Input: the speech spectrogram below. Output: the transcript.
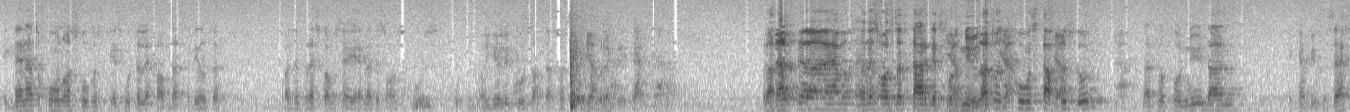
Ik denk dat we gewoon ons focus eerst moeten leggen op dat gedeelte wat de prescom zei en dat is onze koers. Of jullie koers althans, ja. Dat, dat, uh, dat is onze target voor nu. Laten we het gewoon stapjes doen. Dat we voor nu dan, ik heb u gezegd,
